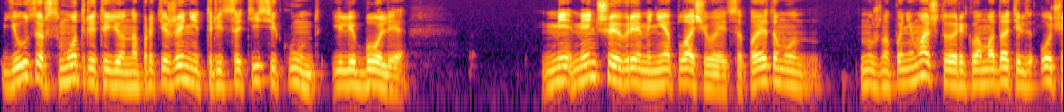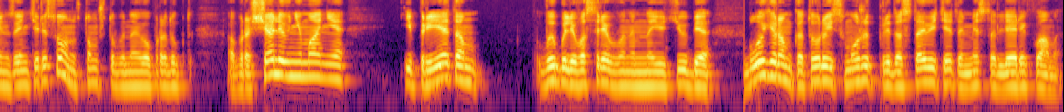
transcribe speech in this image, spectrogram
юзер смотрит ее на протяжении 30 секунд или более. Меньшее время не оплачивается, поэтому нужно понимать, что рекламодатель очень заинтересован в том, чтобы на его продукт обращали внимание, и при этом вы были востребованным на YouTube блогером, который сможет предоставить это место для рекламы.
